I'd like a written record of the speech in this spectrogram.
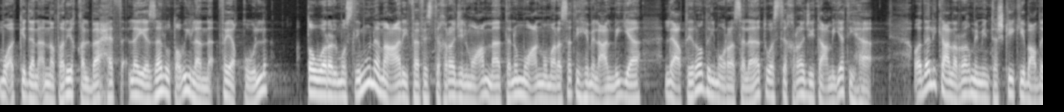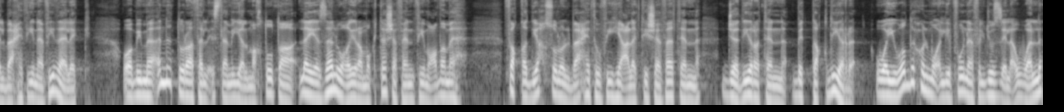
مؤكدا أن طريق الباحث لا يزال طويلا فيقول طور المسلمون معارف في استخراج المعمى تنم عن ممارستهم العلمية لاعتراض المراسلات واستخراج تعميتها. وذلك على الرغم من تشكيك بعض الباحثين في ذلك. وبما أن التراث الإسلامي المخطوط لا يزال غير مكتشف في معظمه فقد يحصل الباحث فيه على اكتشافات جديرة بالتقدير. ويوضح المؤلفون في الجزء الأول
